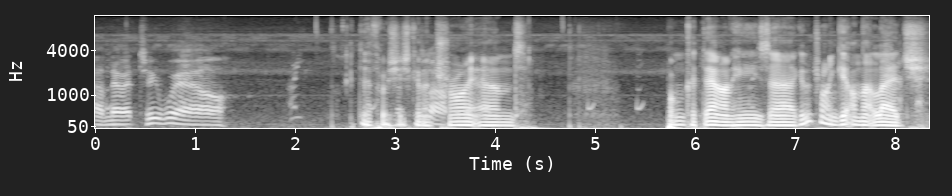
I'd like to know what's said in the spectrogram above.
I know it too well. Deathwish is going to try and bunker down. He's uh, going to try and get on that ledge.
